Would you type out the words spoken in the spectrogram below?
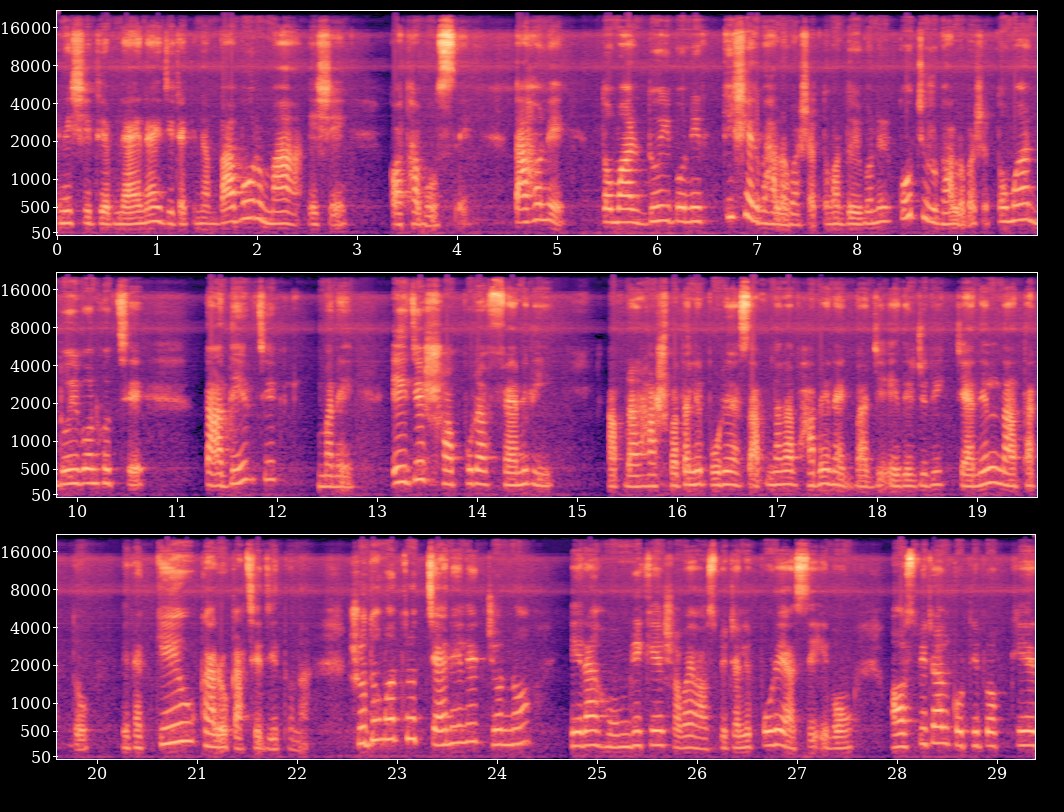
ইনিশিয়েটিভ নেয় নাই যেটা কিনা বাবুর মা এসে কথা বলছে। তাহলে তোমার দুই বোনের কিসের ভালোবাসা? তোমার দুই বোনের প্রচুর ভালোবাসা? তোমার দুই বোন হচ্ছে তাদের যে মানে এই যে সব পুরা ফ্যামিলি আপনার হাসপাতালে পড়ে আছে, আপনারা ভাবেন একবার যে এদের যদি চ্যানেল না থাকতো এটা কেউ কারও কাছে যেত না। শুধুমাত্র চ্যানেলের জন্য এরা হোম রেখে সবাই হসপিটালে পড়ে আসে এবং হসপিটাল কর্তৃপক্ষের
